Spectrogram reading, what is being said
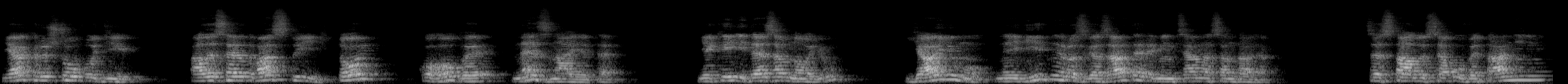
Я хрещу в воді, але серед вас стоїть той, кого ви не знаєте, який іде за мною, я йому не гідний розв'язати ремінця на сандалях. Це сталося у Ветанії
